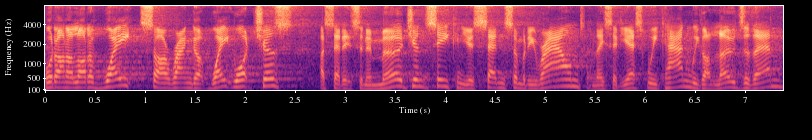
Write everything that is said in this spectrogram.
Put on a lot of weight, so I rang up Weight Watchers. I said, It's an emergency. Can you send somebody round? And they said, Yes, we can. We got loads of them.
